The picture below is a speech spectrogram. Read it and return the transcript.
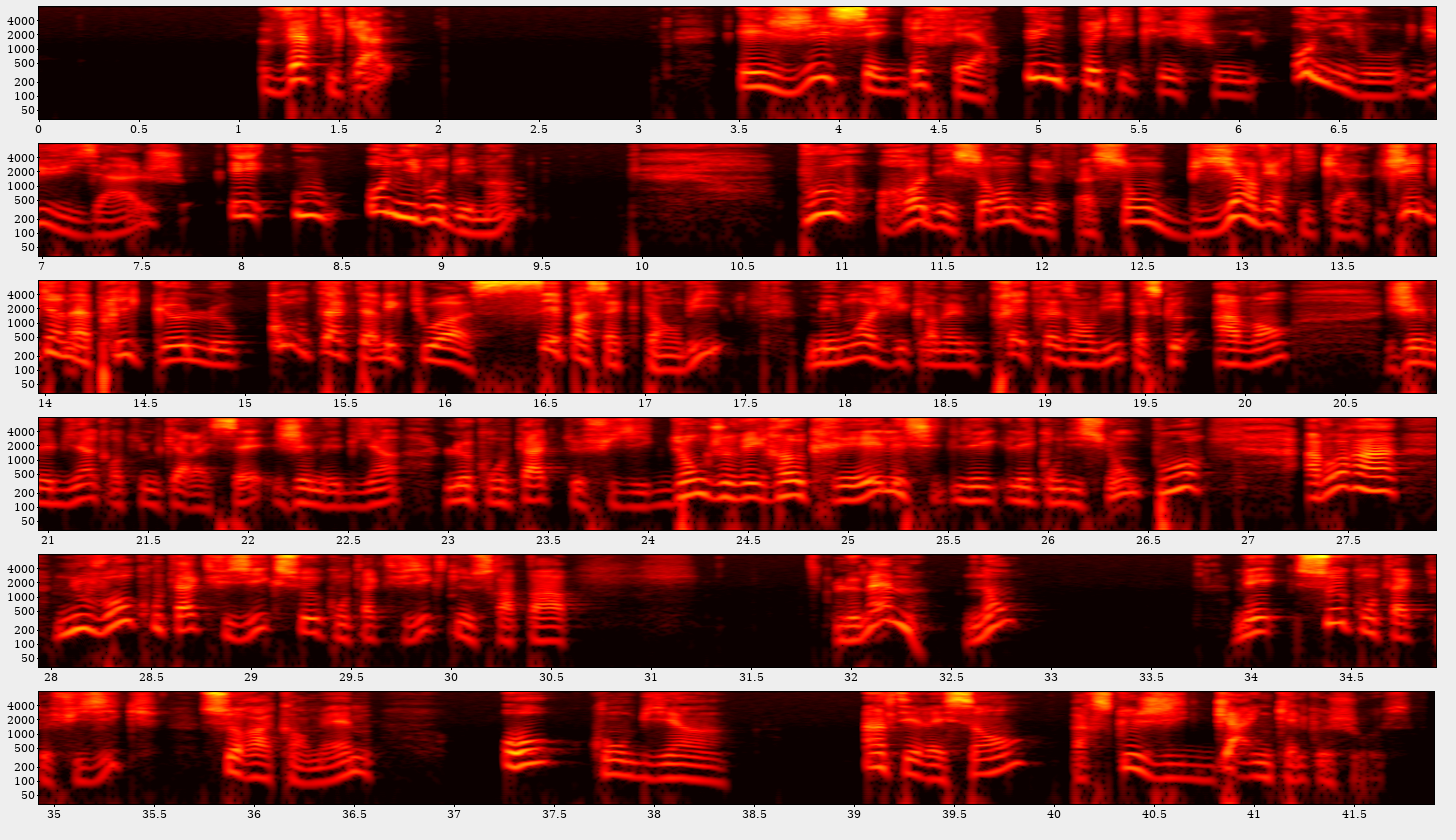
vertical et j'essaye de faire une petite léchouille au niveau du visage et ou au niveau des mains pour redescendre de façon bien verticale. J'ai bien appris que le contact avec toi, c'est pas ça que tu as envie, mais moi j'ai quand même très très envie parce que avant j'aimais bien quand tu me caressais, j'aimais bien le contact physique. Donc je vais recréer les, les, conditions pour avoir un nouveau contact physique. Ce contact physique ne sera pas le même, non, mais ce contact physique sera quand même ô combien intéressant parce que j'y gagne quelque chose.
